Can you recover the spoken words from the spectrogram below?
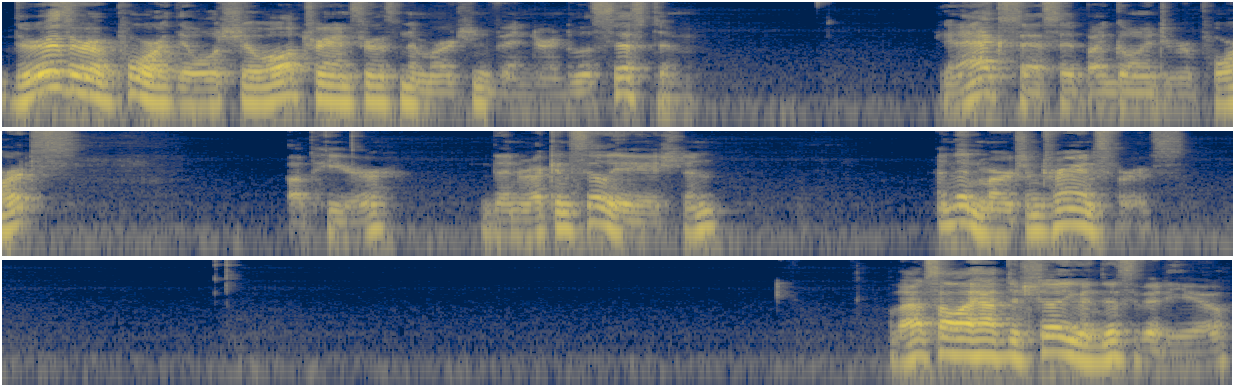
There is a report that will show all transfers from the merchant vendor into the system. You can access it by going to Reports, up here, then Reconciliation, and then Merchant Transfers. Well, that's all I have to show you in this video.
